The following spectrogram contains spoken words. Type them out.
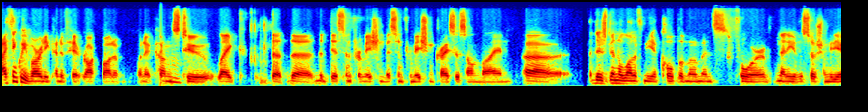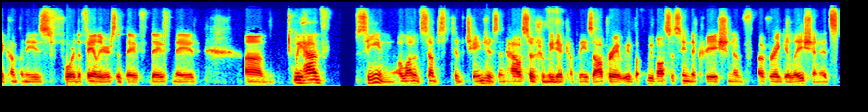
I think we've already kind of hit rock bottom when it comes mm. to like the the the disinformation misinformation crisis online. Uh, there's been a lot of mea culpa moments for many of the social media companies for the failures that they've they've made. Um, we have seen a lot of substantive changes in how social media companies operate. We've we've also seen the creation of of regulation. It's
